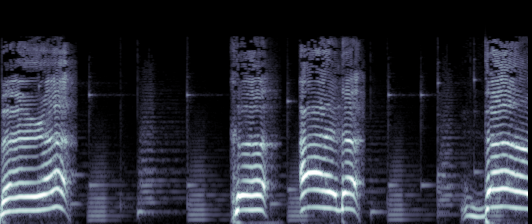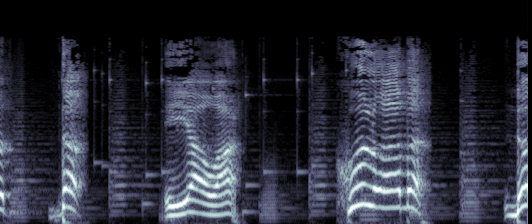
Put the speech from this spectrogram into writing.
本人可爱的。豆豆，要玩胡萝卜炖，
